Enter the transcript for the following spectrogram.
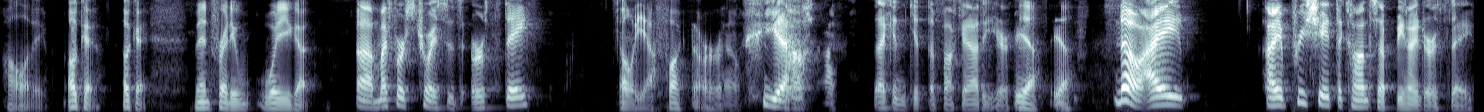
holiday. Okay, okay, Manfredi, what do you got? Uh, my first choice is Earth Day. Oh yeah, fuck the Earth. No. Yeah, I can get the fuck out of here. Yeah, yeah. No, I I appreciate the concept behind Earth Day.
